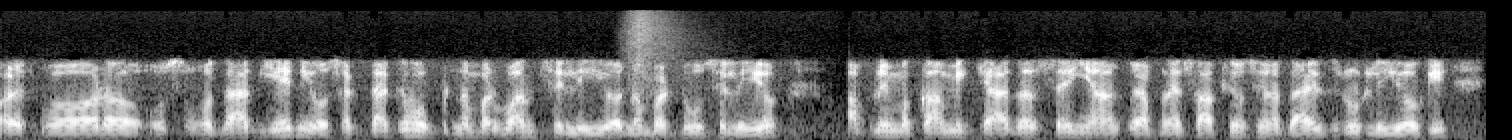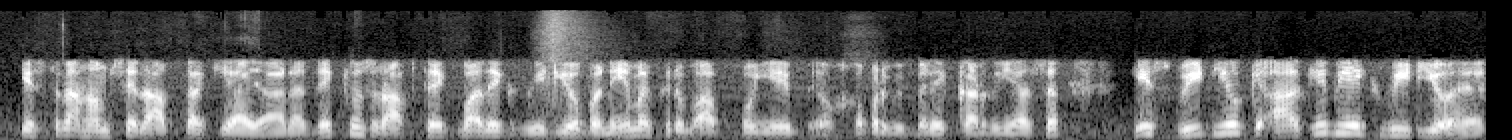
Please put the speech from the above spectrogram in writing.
और और उस हदायत ये नहीं हो सकता कि वो नंबर वन से ली हो नंबर टू से ली हो। अपनी मकामी क्यादत से या अपने साथियों से हदायत ज़रूर ली होगी किस तरह हमसे रबता किया जा रहा है। देखिए, उस रबते के बाद एक वीडियो बनी है। मैं फिर आपको ये खबर भी ब्रेक कर दी सर कि इस वीडियो के आगे भी एक वीडियो है।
